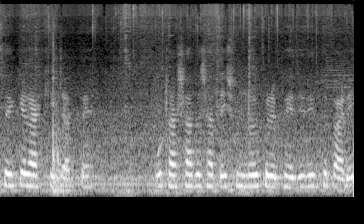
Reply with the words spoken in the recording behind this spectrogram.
সেকে রাখি যাতে ওঠার সাথে সাথে সুন্দর করে ভেজে দিতে পারি।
